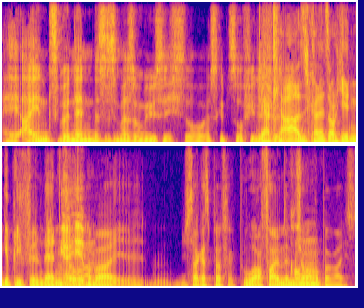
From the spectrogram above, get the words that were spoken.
Ey, eins benennen, das ist immer so müßig. So, es gibt so viele. Ja, schöne- klar, also ich kann jetzt auch jeden Ghibli-Film nennen, Ja, so, eben. aber äh, ich sage jetzt Perfect Blue, auch vor allem im Komm. Genrebereich.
